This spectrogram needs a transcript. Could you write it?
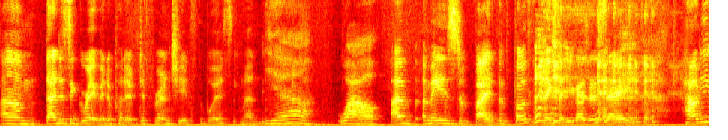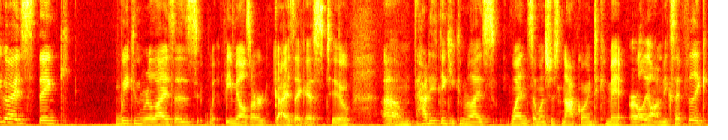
Um, that is a great way to put it. Differentiates the boys and men. Yeah. Wow. I'm amazed by the both the things that you guys are saying. How do you guys think we can realize as females or guys, I guess too? Um, how do you think you can realize when someone's just not going to commit early on? Because I feel like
